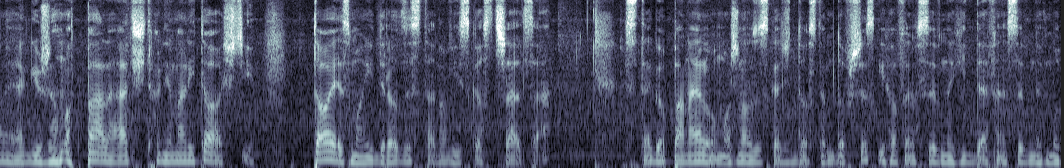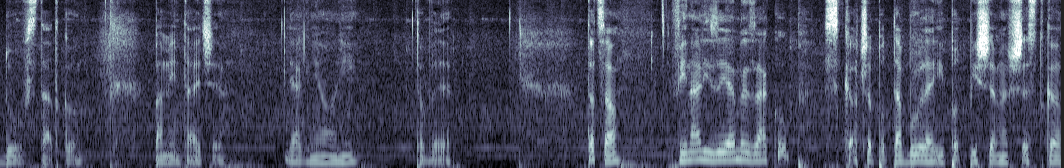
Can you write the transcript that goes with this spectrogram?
ale jak już ją odpalać, to nie ma litości. To jest, moi drodzy, stanowisko strzelca. Z tego panelu można uzyskać dostęp do wszystkich ofensywnych i defensywnych modułów statku. Pamiętajcie, jak nie oni, to wy. To co? Finalizujemy zakup? Skoczę po tabulę i podpiszemy wszystko.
